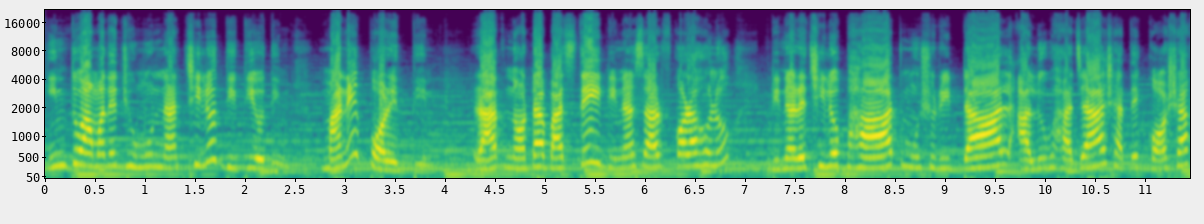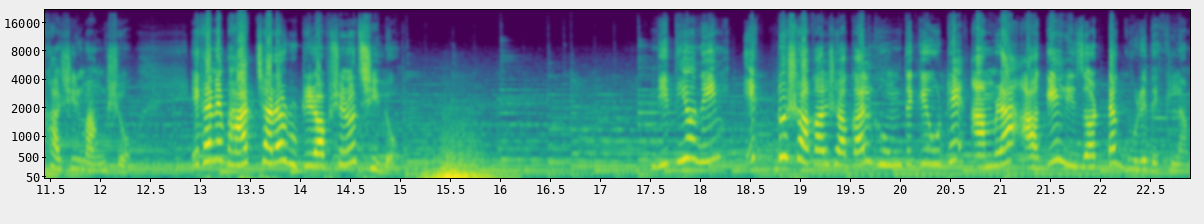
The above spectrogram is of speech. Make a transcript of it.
কিন্তু আমাদের ঝুমুর নাচ ছিল দ্বিতীয় দিন মানে পরের দিন। রাত নটা বাজতেই ডিনার সার্ভ করা হলো। ডিনারে ছিল ভাত, মুসুরির ডাল, আলু ভাজা, সাথে কষা খাসির মাংস। এখানে ভাত ছাড়াও রুটির অপশনও ছিল। দ্বিতীয় দিন একটু সকাল সকাল ঘুম থেকে উঠে আমরা আগে রিসর্টটা ঘুরে দেখলাম।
